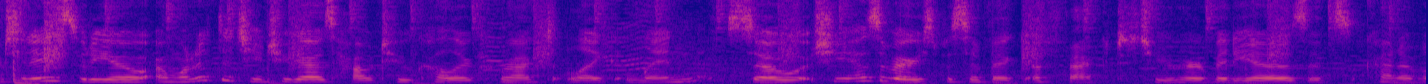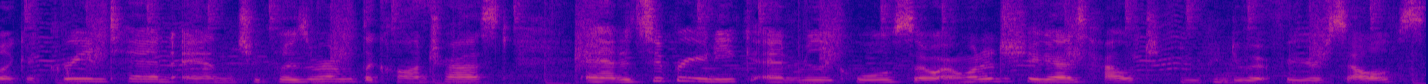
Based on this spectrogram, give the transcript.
today's video, I wanted to teach you guys how to color correct like Linh. So she has a very specific effect to her videos. It's kind of like a green tint and she plays around with the contrast and it's super unique and really cool. So I wanted to show you guys how you can do it for yourselves.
